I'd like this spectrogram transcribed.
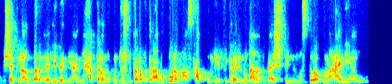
بشكل أكبر غالبا. يعني حتى لو ما كنتوش بتعرفوا تلعبوا كورة مع أصحابكم هي الفكرة المتعة ما بتبقاش في إن مستواكم عالي أو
